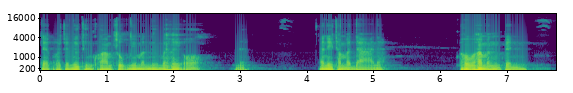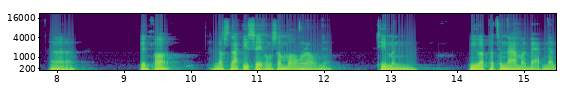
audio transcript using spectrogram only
แต่พอจะนึกถึงความสุขนี่มันนึกไม่ค่อยออกนะอันนี้ธรรมดานะเพราะว่ามันเป็นเป็นเพราะลักษณะพิเศษของสมองเราเนี่ยที่มันวิวัฒน์พัฒนามาแบบนั้น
